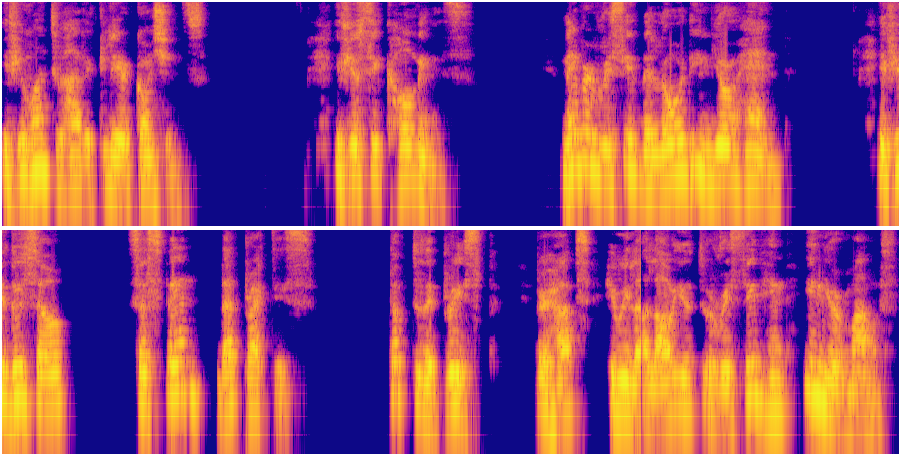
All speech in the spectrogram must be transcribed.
if you want to have a clear conscience, if you seek holiness, never receive the Lord in your hand. If you do so, suspend that practice. Talk to the priest Perhaps He will allow you to receive Him in your mouth.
